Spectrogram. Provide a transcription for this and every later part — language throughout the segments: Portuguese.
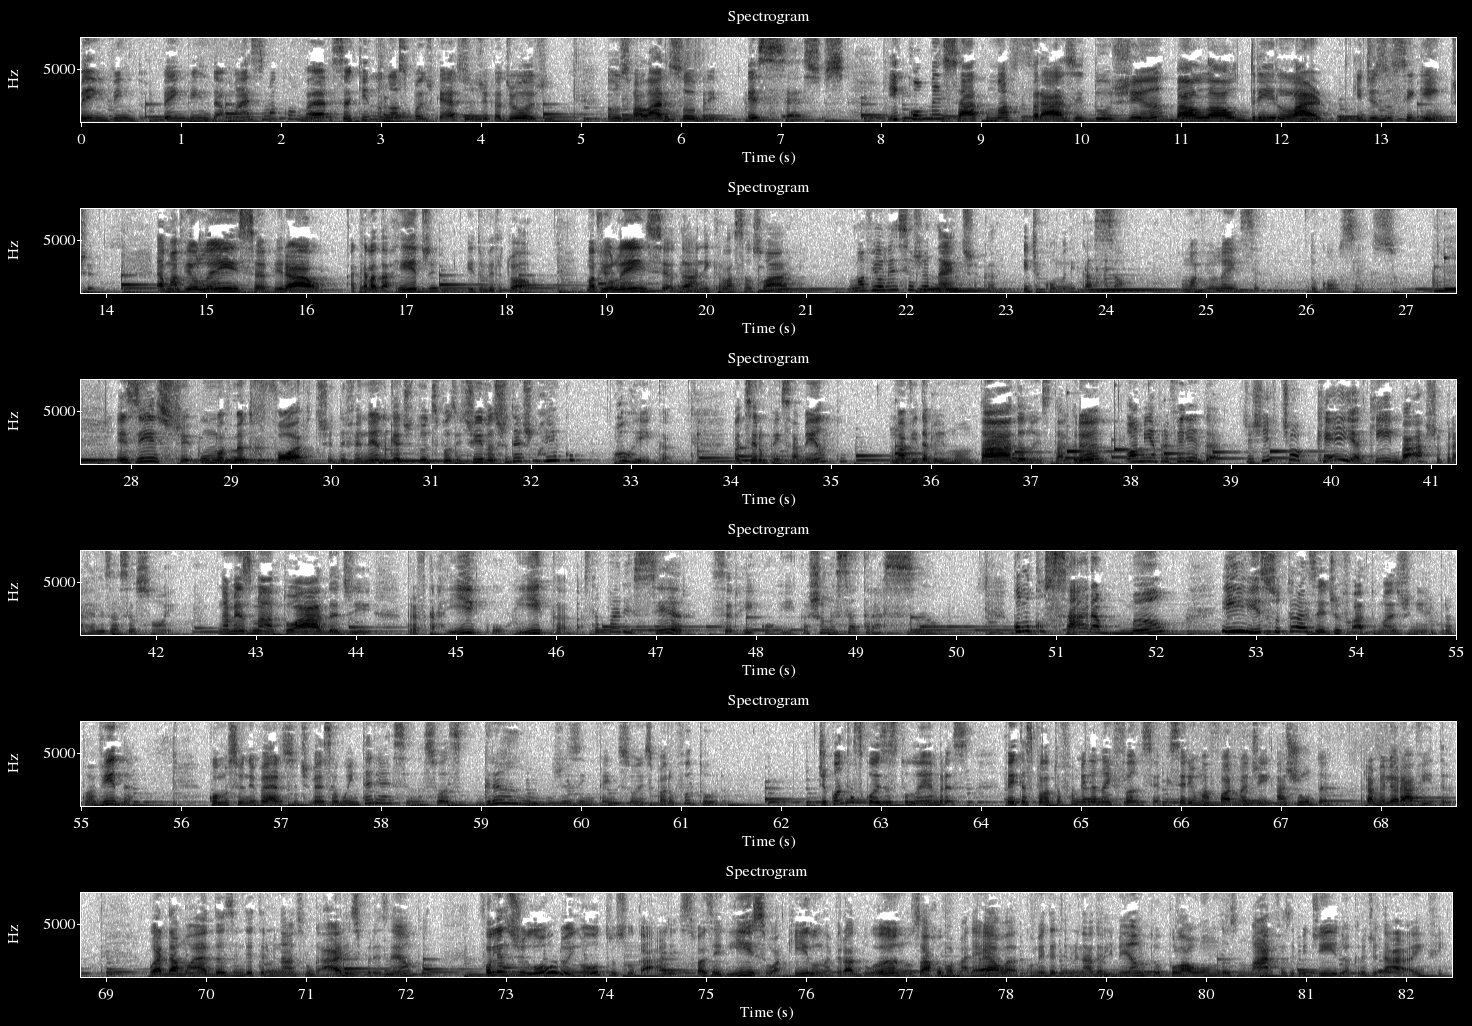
bem-vindo, bem-vinda a mais uma conversa aqui no nosso podcast Dica de hoje. Vamos falar sobre excessos e começar com uma frase do Jean Balaudrillard que diz o seguinte: é uma violência viral, aquela da rede e do virtual, uma violência da aniquilação suave, uma violência genética e de comunicação, uma violência do consenso. Existe um movimento forte defendendo que atitudes positivas te deixam rico ou rica. Pode ser um pensamento, uma vida bem montada no Instagram ou a minha preferida. Digite OK aqui embaixo para realizar seu sonho. Na mesma toada de para ficar rico ou rica, basta parecer ser rico ou rica. Chama-se atração. Como coçar a mão e isso trazer de fato mais dinheiro para tua vida como se o universo tivesse algum interesse nas suas grandes intenções para o futuro. De quantas coisas tu lembras feitas pela tua família na infância, que seria uma forma de ajuda para melhorar a vida? Guardar moedas em determinados lugares, por exemplo, folhas de louro em outros lugares, fazer isso ou aquilo na virada do ano, usar roupa amarela, comer determinado alimento, pular ondas no mar, fazer pedido, acreditar, enfim.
